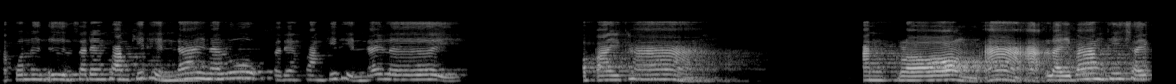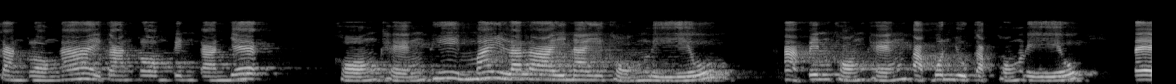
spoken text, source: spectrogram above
อะคนอื่นๆ แสดงความคิดเห็นได้นะลูก แสดงความคิดเห็นได้เลย ต่อไปค่ะ การกรองอ่าอะไรบ้างที่ใช้การกรองได้ การกรองเป็นการแยกของแข็งที่ไม่ละลายในของเหลวอ่าเป็นของแข็งปะปนอยู่กับของเหลว แต่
